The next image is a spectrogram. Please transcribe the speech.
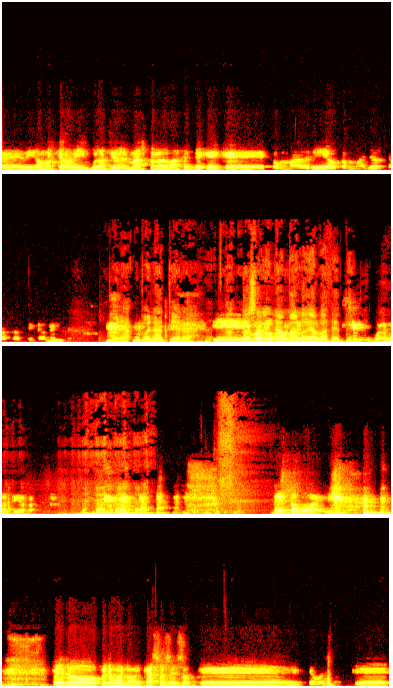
eh, digamos que la vinculación es más con Albacete que, que con Madrid o con Mallorca prácticamente. Buena, buena tierra. No, Y no sale bueno, nada pues malo de Albacete. Sí, buena tierra. de todo hay. pero, pero bueno, el caso es eso, que, que bueno, que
